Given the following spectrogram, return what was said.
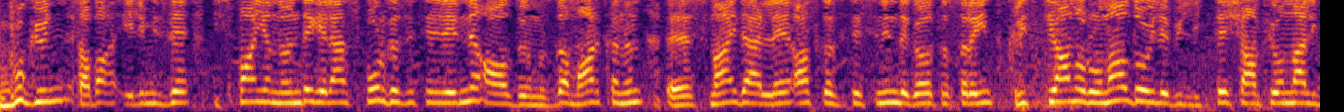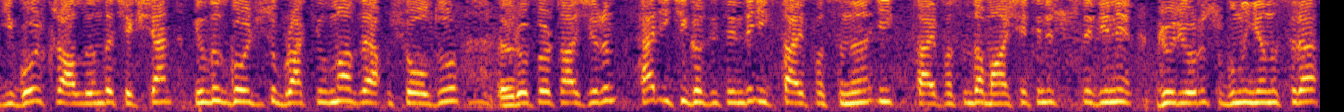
Bugün sabah elimize İspanya'nın önde gelen spor gazetelerini aldığımızda markanın e, Snyder'le As gazetesinin de Galatasaray'ın Cristiano Ronaldo ile birlikte Şampiyonlar Ligi gol krallığında çekişen yıldız golcüsü Burak Yılmaz'la yapmış olduğu e, röportajların her iki gazetenin de ilk sayfasını, ilk sayfasında manşetini süslediğini görüyoruz. Bunun yanı sıra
